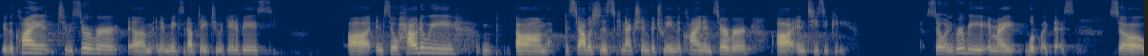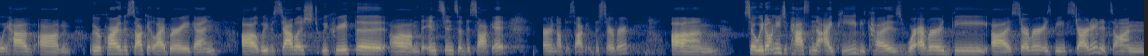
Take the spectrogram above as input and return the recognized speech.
We have the client to a server, um, and it makes an update to a database. Uh, and so how do we um, establish this connection between the client and server uh, in TCP. So in Ruby, it might look like this. So we have, um, we require the socket library again. uh, we've established, we create the, um, the instance of the socket, or not the socket, the server. So we don't need to pass in the IP because wherever the uh, server is being started, it's on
